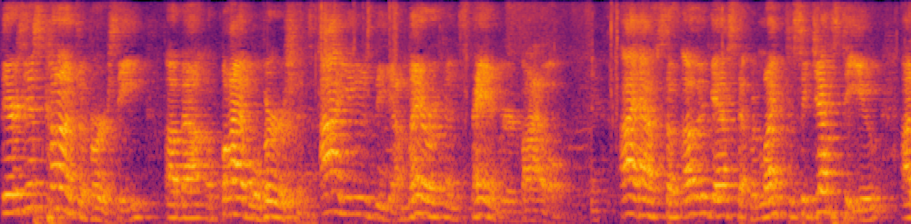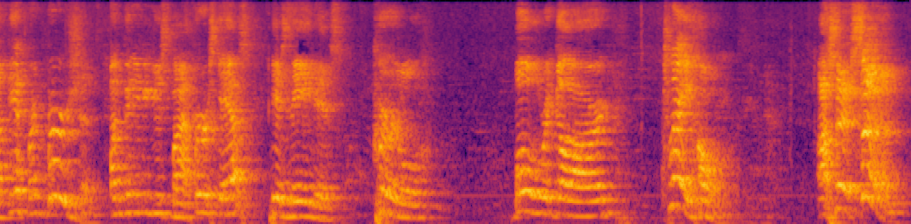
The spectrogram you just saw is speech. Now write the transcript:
There's this controversy about the Bible versions. I use the American Standard Bible. I have some other guests that would like to suggest to you a different version. I'm going to introduce my first guest. His name is Colonel Beauregard Claghorn. I said, son,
